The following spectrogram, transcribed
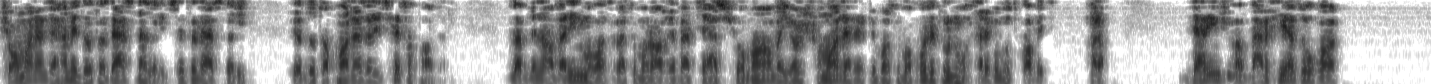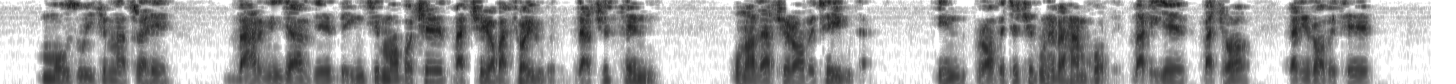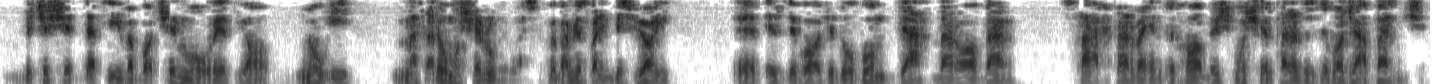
شما مانند همه دو تا دست ندارید سه تا دست دارید یا دو تا پا ندارید سه تا پا دارید. و بنابراین مواظبت و مراقبت از شما و یا شما در ارتباط با خودتون مختلف و متفاوت. حالا در اینجا برخی از اوقات موضوعی که مطرحه برمیگرده به اینکه ما با چه بچه یا بچههایی رو بریم در چه سنی اونا در چه رابطه ای بودن. این رابطه چگونه به هم خورده؟ بقیه بچه ها در این رابطه به چه شدتی و با چه مورد یا نوعی مسئله و مشکل رو برو است. و همجاست برای بسیاری ازدواج دوم ده برابر سختتر و انتخابش مشکلتر از ازدواج اول میشه.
